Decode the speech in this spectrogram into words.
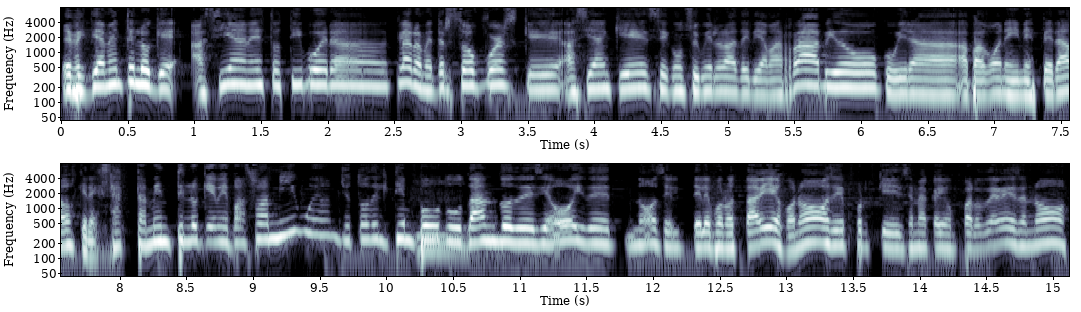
Efectivamente, lo que hacían estos tipos era, claro, meter softwares que hacían que se consumiera la batería más rápido, que hubiera apagones inesperados, que era exactamente lo que me pasó a mí, weón. Yo todo el tiempo Mm. dudando de decía, hoy de, no, si el teléfono está viejo, no, si es porque se me ha caído un par de veces, no.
